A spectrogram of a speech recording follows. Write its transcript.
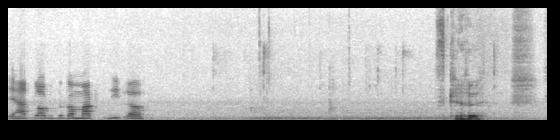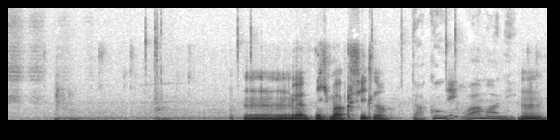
Der hat, glaube ich, sogar Max Siedler. Skill. Hm, er hat nicht Max Siedler. Hm.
